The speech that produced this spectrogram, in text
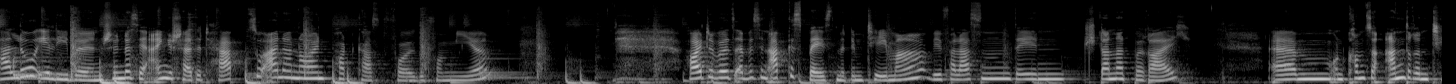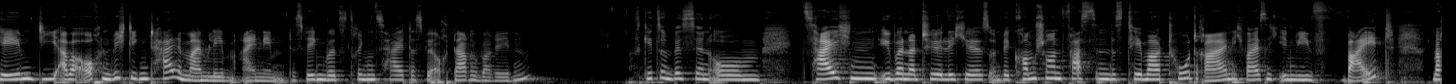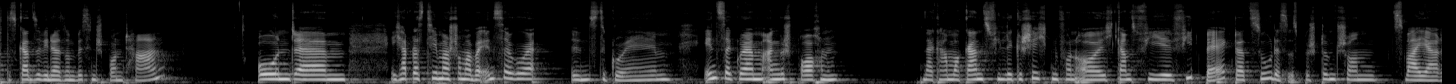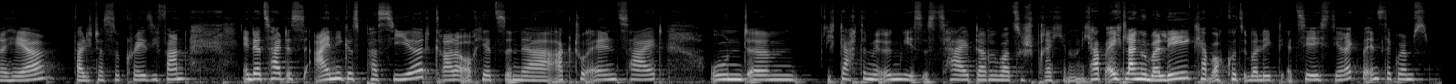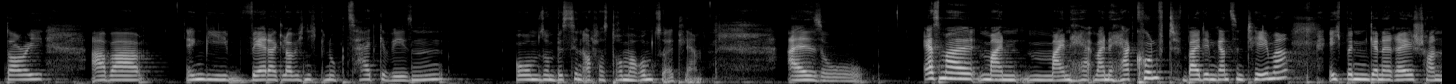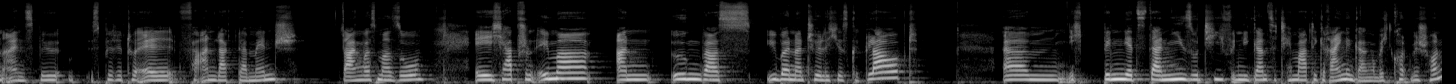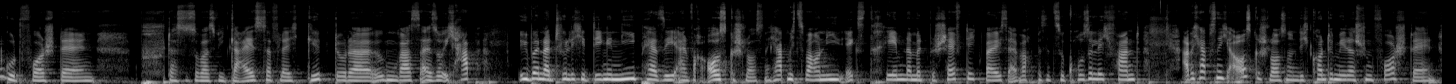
Hallo ihr Lieben, schön, dass ihr eingeschaltet habt zu einer neuen Podcast-Folge von mir. Heute wird es ein bisschen abgespaced mit dem Thema. Wir verlassen den Standardbereich ähm, und kommen zu anderen Themen, die aber auch einen wichtigen Teil in meinem Leben einnehmen. Deswegen wird es dringend Zeit, dass wir auch darüber reden. Es geht so ein bisschen um Zeichen, Übernatürliches und wir kommen schon fast in das Thema Tod rein. Ich weiß nicht inwieweit. Ich mache das Ganze wieder so ein bisschen spontan. Und ähm, ich habe das Thema schon mal bei Instagram, Instagram, Instagram angesprochen. Da kamen auch ganz viele Geschichten von euch, ganz viel Feedback dazu. Das ist bestimmt schon zwei Jahre her, weil ich das so crazy fand. In der Zeit ist einiges passiert, gerade auch jetzt in der aktuellen Zeit. Und ähm, ich dachte mir irgendwie, es ist Zeit, darüber zu sprechen. Ich habe echt lange überlegt, ich habe auch kurz überlegt, erzähle ich es direkt bei Instagram Story, aber irgendwie wäre da, glaube ich, nicht genug Zeit gewesen, um so ein bisschen auch das Drumherum zu erklären. Also, erstmal mein, mein Her meine Herkunft bei dem ganzen Thema. Ich bin generell schon ein spirituell veranlagter Mensch, sagen wir es mal so. Ich habe schon immer an irgendwas Übernatürliches geglaubt. Ähm, ich bin jetzt da nie so tief in die ganze Thematik reingegangen, aber ich konnte mir schon gut vorstellen, dass es sowas wie Geister vielleicht gibt oder irgendwas. Also ich habe übernatürliche Dinge nie per se einfach ausgeschlossen. Ich habe mich zwar auch nie extrem damit beschäftigt, weil ich es einfach ein bisschen zu gruselig fand, aber ich habe es nicht ausgeschlossen und ich konnte mir das schon vorstellen.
